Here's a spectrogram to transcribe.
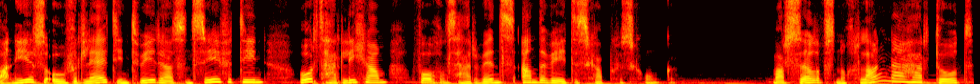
Wanneer ze overlijdt in 2017, wordt haar lichaam volgens haar wens aan de wetenschap geschonken. Maar zelfs nog lang na haar dood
